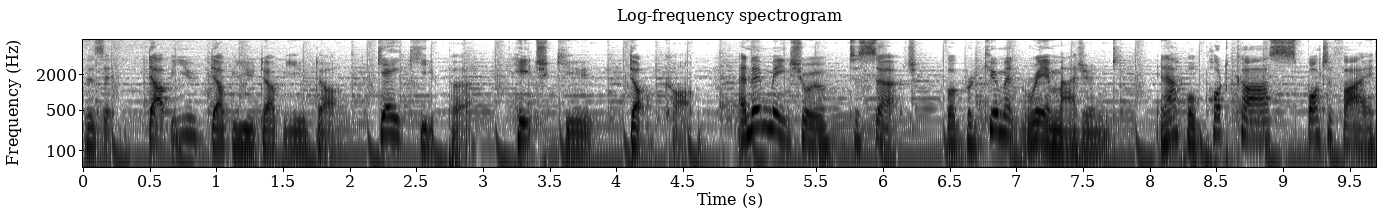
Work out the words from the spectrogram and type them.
visit www.gatekeeperhq.com. And then make sure to search for Procurement Reimagined in Apple Podcasts, Spotify,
